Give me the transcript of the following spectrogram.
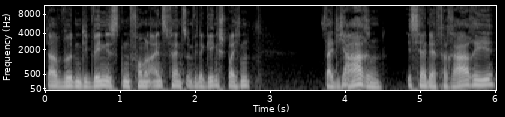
da würden die wenigsten Formel 1-Fans irgendwie dagegen sprechen, seit Jahren ist ja der Ferrari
